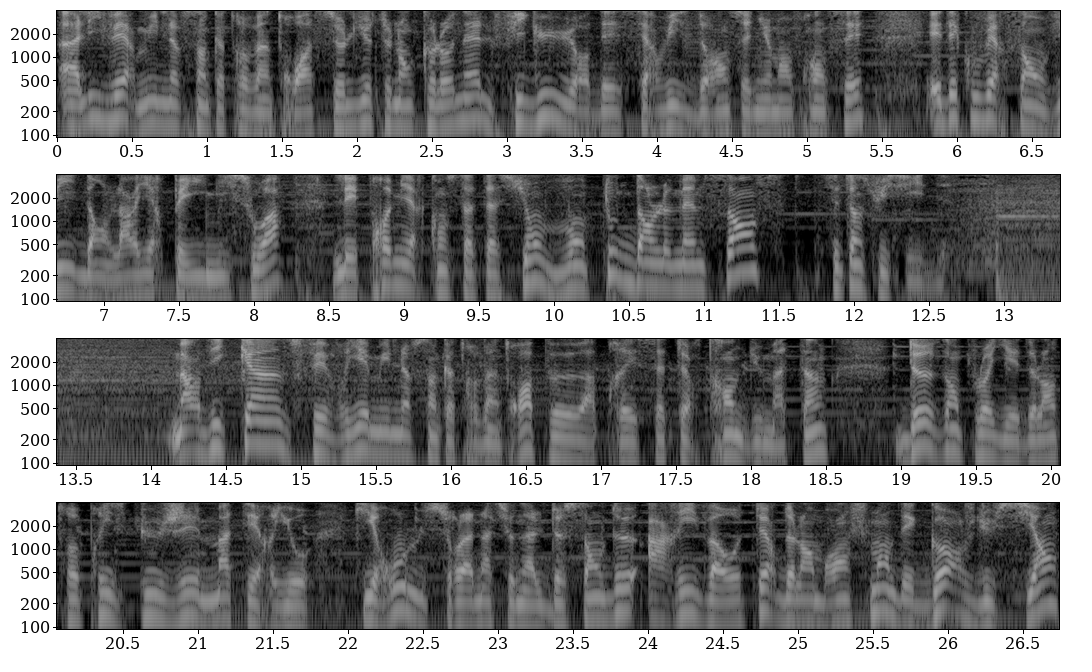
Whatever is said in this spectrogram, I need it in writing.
À l'hiver 1983, ce lieutenant-colonel, figure des services de renseignement français, est découvert sans vie dans l'arrière-pays niçois. Les premières constatations vont toutes dans le même sens, c'est un suicide. Mardi 15 février 1983, peu après 7h30 du matin, deux employés de l'entreprise Puget Matériaux, qui roulent sur la nationale 202, arrivent à hauteur de l'embranchement des gorges du Sian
